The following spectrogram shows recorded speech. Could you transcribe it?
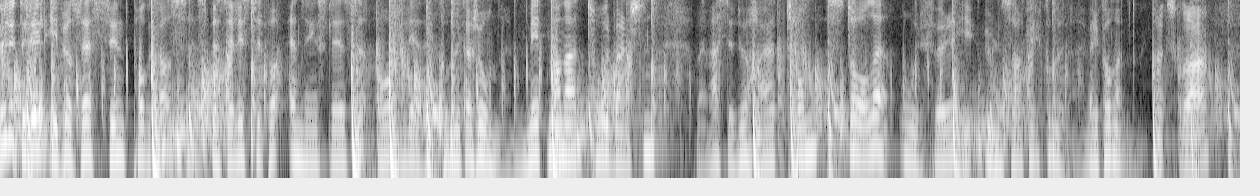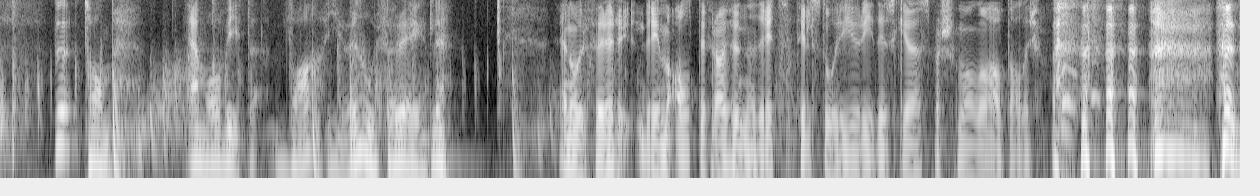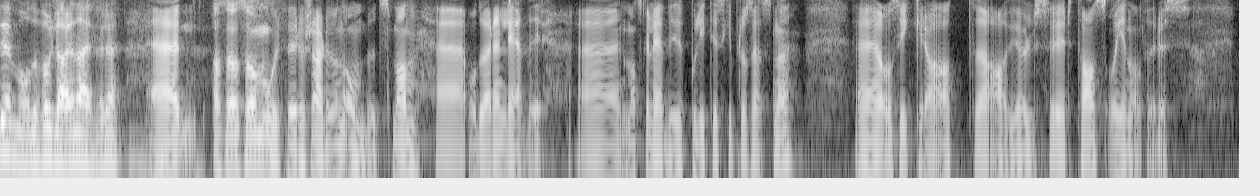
Du lytter til I Prosess sin podkast, spesialister på endringsledelse og lederkommunikasjon. Mitt navn er Tor Berntsen, og med meg i studio har jeg Tom Ståle, ordfører i Ullensaker kommune. Velkommen. Takk skal du ha. Du, Tom, jeg må vite, hva gjør en ordfører egentlig? En ordfører driver med alt fra hundedritt til store juridiske spørsmål og avtaler. det må du forklare nærmere. Eh, altså Som ordfører så er du en ombudsmann, eh, og du er en leder. Eh, man skal lede de politiske prosessene eh, og sikre at eh, avgjørelser tas og gjennomføres.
